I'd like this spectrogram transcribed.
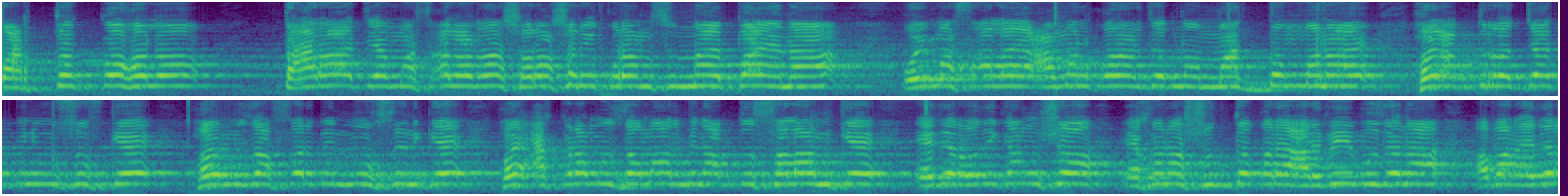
পার্থক্য হলো তারা যে মশালাটা সরাসরি কোরআন সুন্নায় পায় না, ওই মশালায় আমল করার জন্য মাধ্যম বানায়। হয় আব্দুর রাজ্জাক বিন ইউসুফকে, হয় মুজাফর বিন মুহসিনকে, হয় আকরামুজ্জামান বিন আব্দুল সালামকে, এদের অধিকাংশ এখনও শুদ্ধ করে আরবি বুঝে না। আবার এদের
